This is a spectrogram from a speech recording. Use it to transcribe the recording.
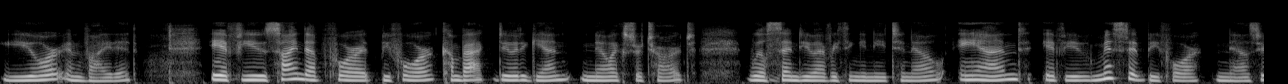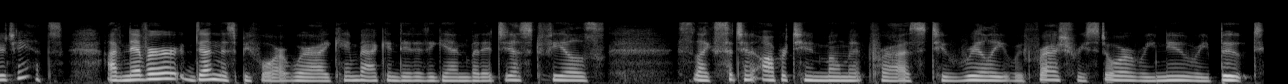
You're invited. If you signed up for it before, come back, do it again, no extra charge. We'll send you everything you need to know. And if you've missed it before, now's your chance. I've never done this before where I came back and did it again, but it just feels like such an opportune moment for us to really refresh, restore, renew, reboot.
